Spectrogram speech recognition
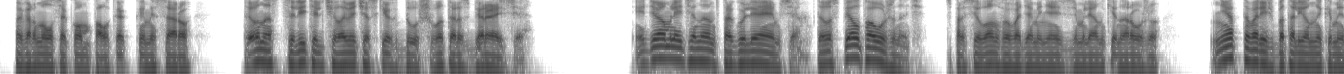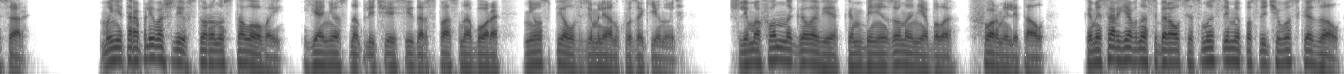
— повернулся комполка к комиссару. «Ты у нас целитель человеческих душ, вот и разбирайся». «Идем, лейтенант, прогуляемся. Ты успел поужинать?» — спросил он, выводя меня из землянки наружу. «Нет, товарищ батальонный комиссар». Мы неторопливо шли в сторону столовой. Я нес на плече Сидор спас набора, не успел в землянку закинуть. Шлемофон на голове, комбинезона не было, в форме летал. Комиссар явно собирался с мыслями, после чего сказал.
